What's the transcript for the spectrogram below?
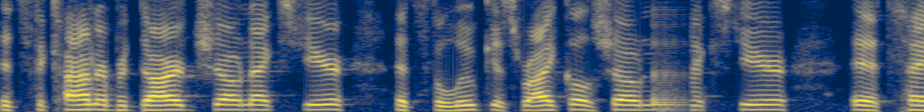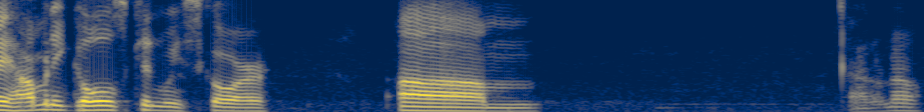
It's the Connor Bedard show next year. It's the Lukas Reichel show next year. It's hey, how many goals can we score? Um, I don't know.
